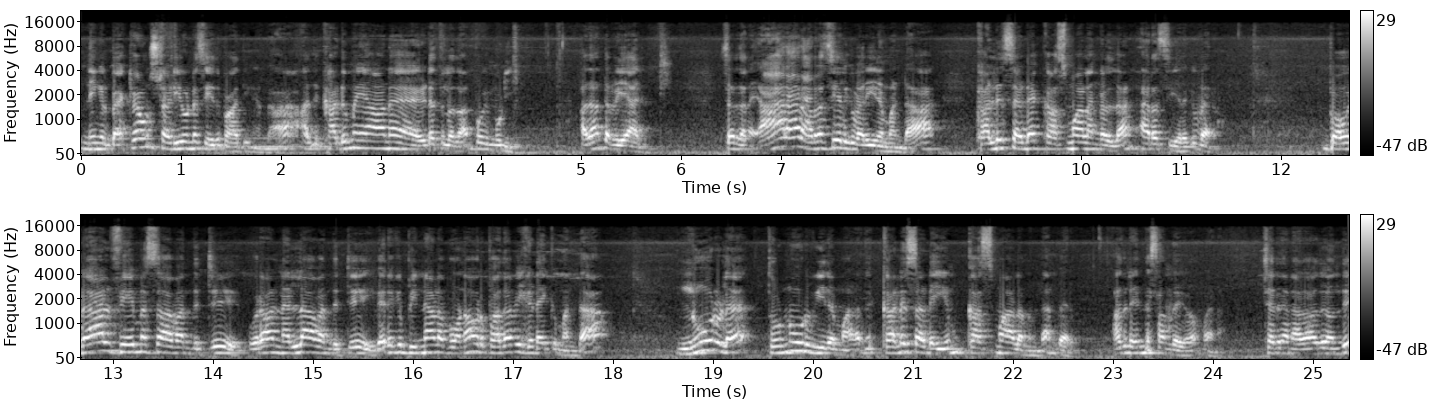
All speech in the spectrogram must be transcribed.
நீங்கள் பேக்ரவுண்ட் ஸ்டடியோட செய்து பார்த்தீங்கன்னா அது கடுமையான இடத்துல தான் போய் முடியும். அதான் அந்த ரியாலிட்டி சரி தானே யார் யார் அரசியலுக்கு வரீனமெண்டா கழுசட கஸ்மாலங்கள் தான் அரசியலுக்கு வரும். இப்போ ஒரு ஆள் ஃபேமஸாக வந்துட்டு ஒரு ஆள் நல்லா வந்துட்டு இவருக்கு பின்னால் போனால் ஒரு பதவி கிடைக்குமெண்டா நூறுல தொண்ணூறு வீதமானது கடுசடையும் கஸ்மாலமும் தான் வரும். அதில் எந்த சந்தேகமும் வேணாம். சரிதான்? அதாவது வந்து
